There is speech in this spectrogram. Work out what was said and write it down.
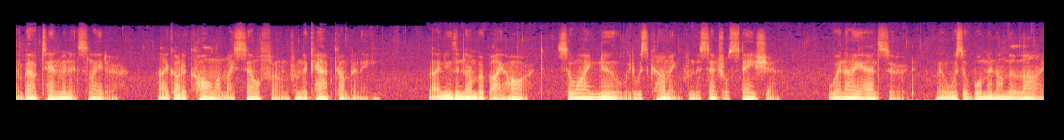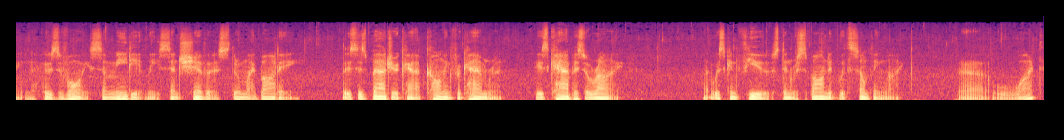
About 10 minutes later, I got a call on my cell phone from the cab company. I knew the number by heart so I knew it was coming from the central station. When I answered, there was a woman on the line whose voice immediately sent shivers through my body. This is Badger Cab calling for Cameron. His cab has arrived. I was confused and responded with something like, Uh, what?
